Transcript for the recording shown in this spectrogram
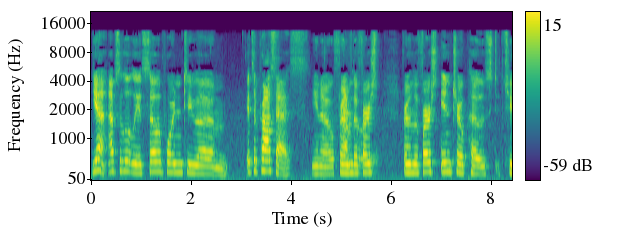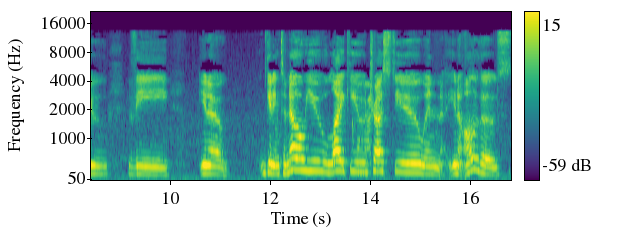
Yeah, absolutely. It's so important to um it's a process. You know, from Absolutely. the first from the first intro post to the you know getting to know you, like you, uh-huh. trust you, and you know all of those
